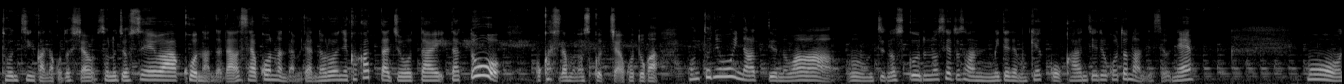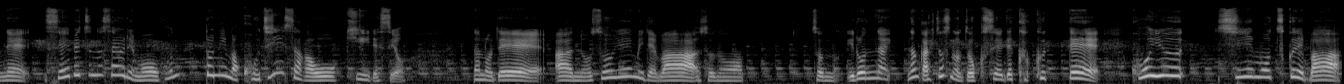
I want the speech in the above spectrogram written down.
とんちんかなことしちゃう。その女性はこうなんだ男性はこうなんだみたいな呪いにかかった状態だとおかしなものを作っちゃうことが本当に多いなっていうのは、うん、うちのスクールの生徒さん見てても結構感じることなんですよね。もうね性別の差よりも本当に今個人差が大きいですよなのであのそういう意味ではそのそのいろんななんか一つの属性でくくってこういう CM を作れば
